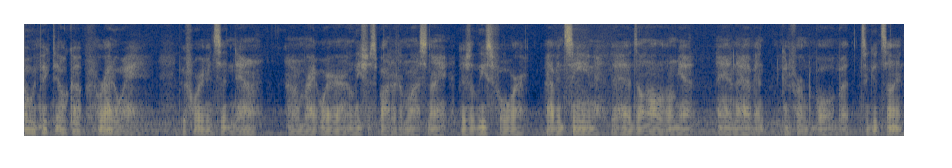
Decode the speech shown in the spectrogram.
Well, we picked elk up right away before even sitting down, um, right where Alicia spotted them last night. There's at least four. I haven't seen the heads on all of them yet, and I haven't confirmed a bull, but it's a good sign.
